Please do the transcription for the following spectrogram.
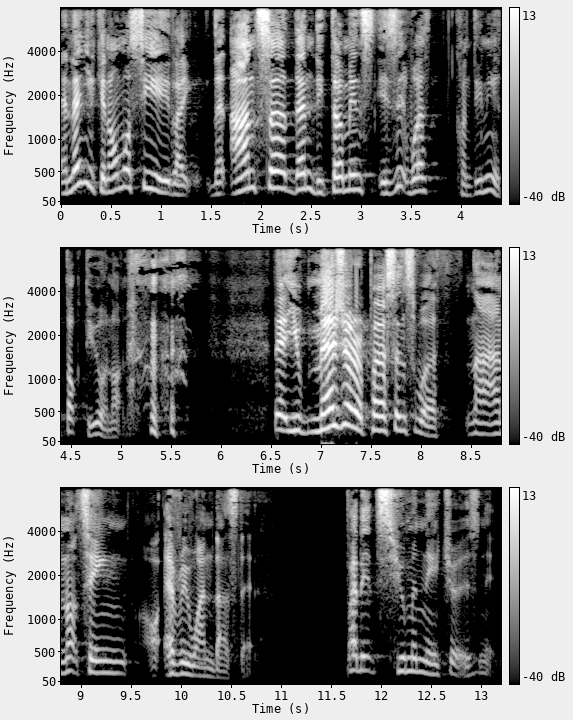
And then you can almost see, like, that answer then determines is it worth continuing to talk to you or not? that you measure a person's worth. Now, I'm not saying everyone does that, but it's human nature, isn't it?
